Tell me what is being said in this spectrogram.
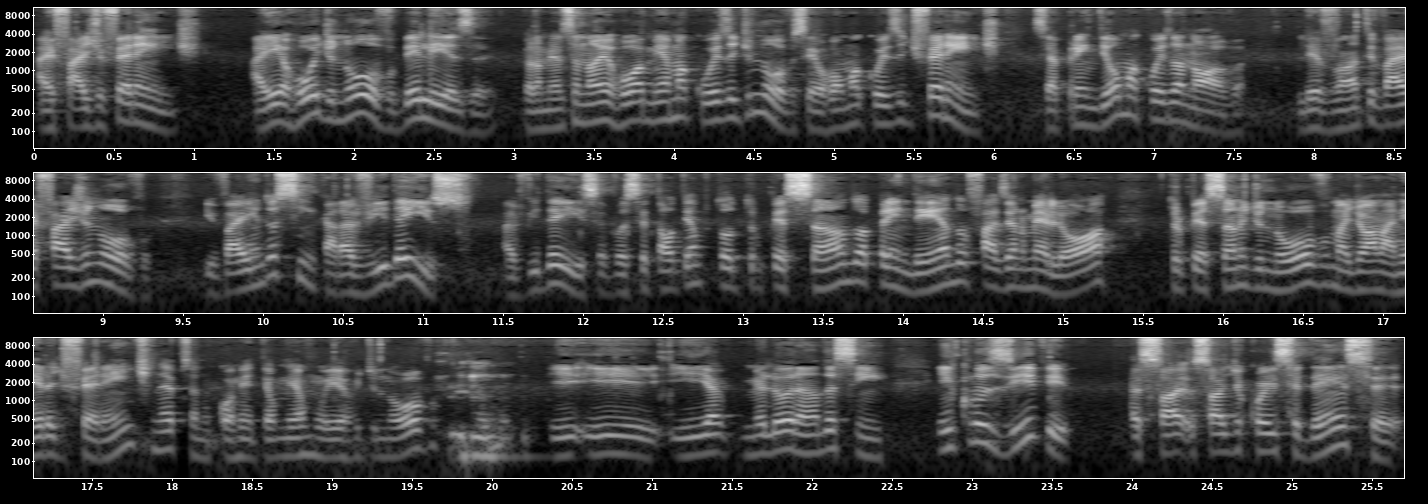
Aí faz diferente. Aí errou de novo, beleza. Pelo menos você não errou a mesma coisa de novo, você errou uma coisa diferente. Você aprendeu uma coisa nova. Levanta e vai e faz de novo. E vai indo assim, cara. A vida é isso. A vida é isso. É você tá o tempo todo tropeçando, aprendendo, fazendo melhor, tropeçando de novo, mas de uma maneira diferente, né? Pra você não cometer o mesmo erro de novo. e, e, e melhorando assim. Inclusive, é só, só de coincidência,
